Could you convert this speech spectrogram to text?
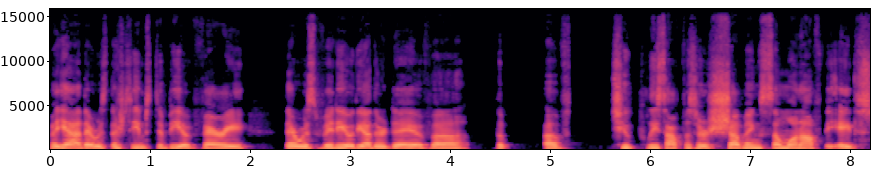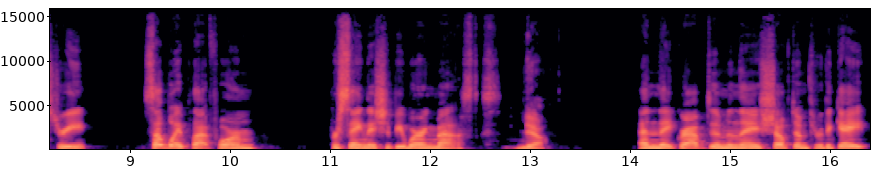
but yeah, there was there seems to be a very there was video the other day of uh the of two police officers shoving someone off the 8th Street subway platform for saying they should be wearing masks. Yeah. And they grabbed him and they shoved him through the gate,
